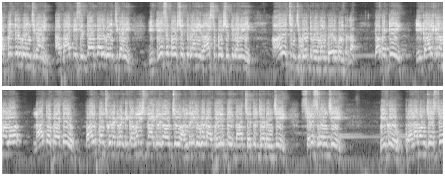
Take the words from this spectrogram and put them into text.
అభ్యర్థుల గురించి కానీ ఆ పార్టీ సిద్ధాంతాల గురించి కానీ ఈ దేశ భవిష్యత్తు కానీ రాష్ట్ర భవిష్యత్తు కానీ ఆలోచించి ఓటు వేయమని కోరుకుంటున్నాం. కాబట్టి ఈ కార్యక్రమంలో నాతో పాటు పాలు పంచుకున్నటువంటి కమ్యూనిస్ట్ నాయకులు కావచ్చు అందరికీ కూడా పేరు పేరు నా చేతులు జోడించి శిరస్సు వంచి మీకు ప్రణామం చేస్తూ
